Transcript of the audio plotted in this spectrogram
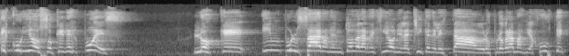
Es curioso que después los que impulsaron en toda la región y la chica del Estado los programas de ajuste,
